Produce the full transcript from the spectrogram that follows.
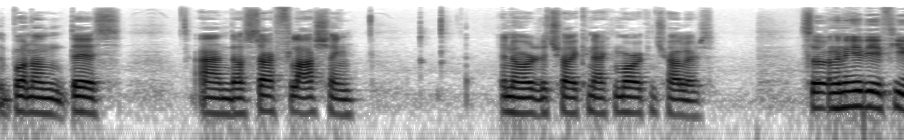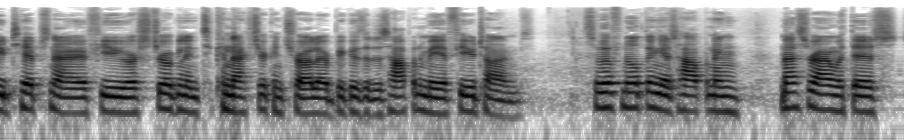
the button on this and they'll start flashing in order to try to connect more controllers so I'm going to give you a few tips now if you are struggling to connect your controller because it has happened to me a few times. So if nothing is happening, mess around with this,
